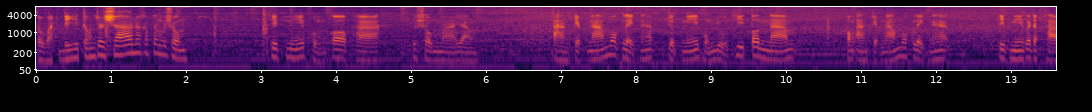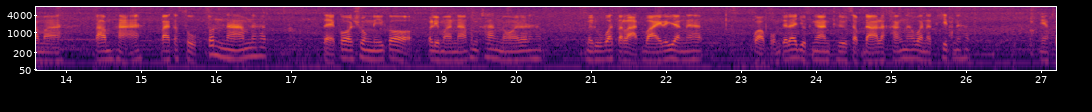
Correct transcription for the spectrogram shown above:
สวัสดีตอนเช้าๆนะครับท่านผู้ชมทริปนี้ผมก็พาผู้ชมมายังอ่างเก็บน้ำมวกเหล็กนะครับ จุดนี้ผมอยู่ที่ต้นน้ำของอ่างเก็บน้ำมวกเหล็กนะฮะทริปนี้ก็จะพามาตามหาปลากระสูบต้นน้ำนะครับ แต่ก็ช่วงนี้ก็ปริมาณน้ำค่อนข้างน้อยแล้วนะครับ ไม่รู้ว่าตลาดวายหรือยังนะครับกว่าผมจะได้หยุดงานคือสัปดาห์ละครั้งนะวันอาทิตย์นะครับเนี่ยส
